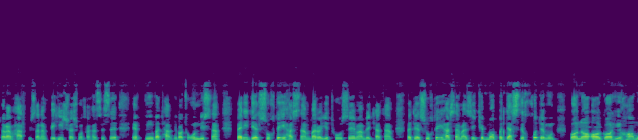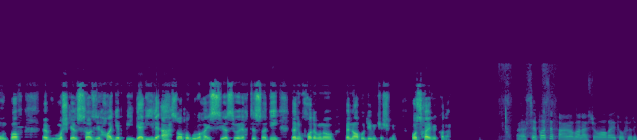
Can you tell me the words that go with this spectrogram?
دارم حرف می‌زنم. به هیچ وجه متخصص اقلیم و تغییرات اون نیستم. ولی دلسوخته ای هستم برای توسعه مملکتم و دلسوخته ای هستم از اینکه ما به دست خودمون با ناآگاهی هامون با مشکل سازی های بیدلیل احزاب و گروه های سیاسی و اقتصادی داریم خودمون رو به نابودی میکشونیم. عذرخواهی می‌کنم. سپاس فراوان از شما آقای توفیقی.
